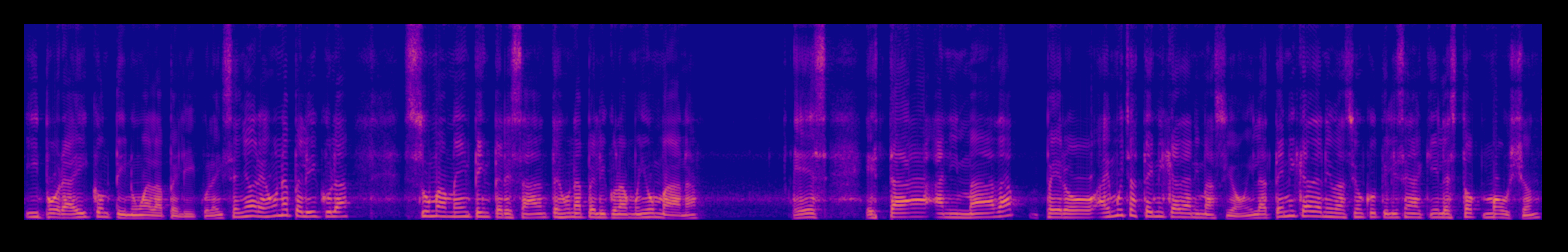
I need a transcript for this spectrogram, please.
y por ahí continúa la película. Y señores, es una película sumamente interesante, es una película muy humana es, está animada, pero hay muchas técnicas de animación. Y la técnica de animación que utilizan aquí, el stop motion,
